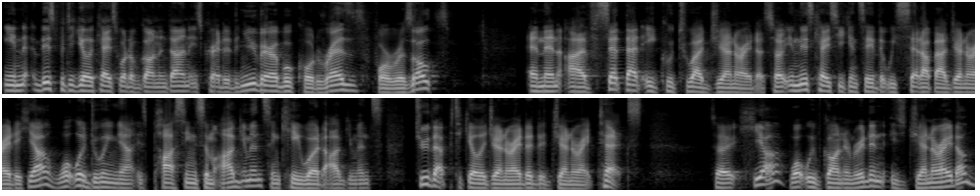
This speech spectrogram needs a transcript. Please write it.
in this particular case, what I've gone and done is created a new variable called res for results. And then I've set that equal to our generator. So in this case, you can see that we set up our generator here. What we're doing now is passing some arguments and keyword arguments to that particular generator to generate text. So here, what we've gone and written is generator.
